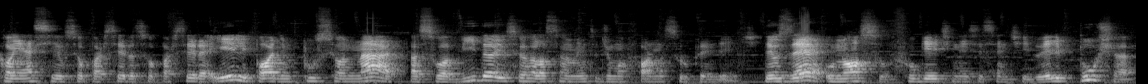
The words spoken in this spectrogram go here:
conhece o seu parceiro, a sua parceira, ele pode impulsionar a sua vida e o seu relacionamento de uma forma surpreendente. Deus é o nosso foguete nesse sentido. Ele puxa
